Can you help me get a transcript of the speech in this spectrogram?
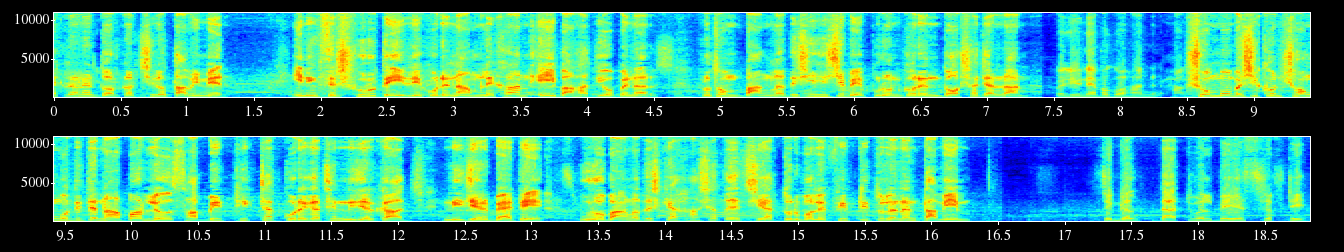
এক রানের দরকার ছিল তামিমের। ইনিংসের শুরুতেই রেকর্ডে নাম লেখান এই বাহাতি ওপেনার প্রথম বাংলাদেশি হিসেবে পূরণ করেন দশ হাজার রান সৌম্য বেশিক্ষণ সঙ্গ দিতে না পারলেও সাব্বির ঠিকঠাক করে গেছেন নিজের কাজ নিজের ব্যাটে পুরো বাংলাদেশকে হাসাতে ছিয়াত্তর বলে ফিফটি তুলে নেন তামিম single. That will be his 50.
